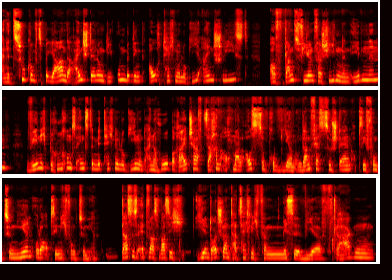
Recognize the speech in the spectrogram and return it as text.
eine zukunftsbejahende Einstellung, die unbedingt auch Technologie einschließt, auf ganz vielen verschiedenen Ebenen, wenig Berührungsängste mit Technologien und eine hohe Bereitschaft, Sachen auch mal auszuprobieren, um dann festzustellen, ob sie funktionieren oder ob sie nicht funktionieren. Das ist etwas, was ich hier in Deutschland tatsächlich vermisse. Wir fragen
